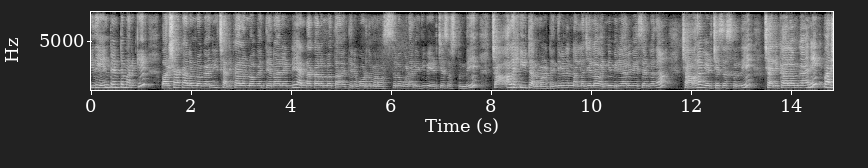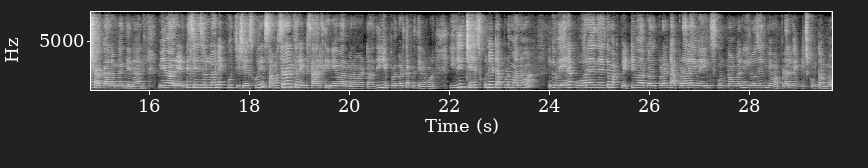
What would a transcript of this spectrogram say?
ఇది ఏంటంటే మనకి వర్షాకాలంలో కానీ చలికాలంలో కానీ తినాలండి. ఎండాకాలంలో తా తినకూడదు. మనం అస్సలు కూడా ఇది వేడి చేసి వస్తుంది. చాలా హీట్ అనమాట ఎందుకంటే నల్ల జిల్లా అన్ని మిరియాలు వేసాం కదా చాలా వేడి చేసేస్తుంది. చలికాలం కానీ వర్షాకాలం కానీ తినాలి. మేము ఆ రెండు సీజన్లోనే ఎక్కువ చేసుకుని సంవత్సరానికి రెండు సార్లు తినేవారం అనమాట అది ఎప్పుడు పడితే అప్పుడు తినకూడదు. ఇది చేసుకునేటప్పుడు మనం ఇంకా వేరే కూర ఏదైతే మాకు పెట్టేవారు కాదు ఇప్పుడంటే అప్పడాలు అవి వేయించుకుంటున్నాం కానీ ఈరోజైతే మేము అప్పడాలు వేయించుకుంటాము.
